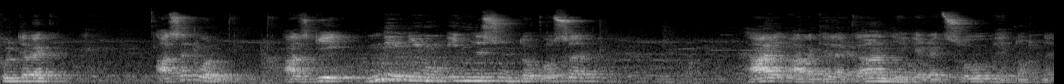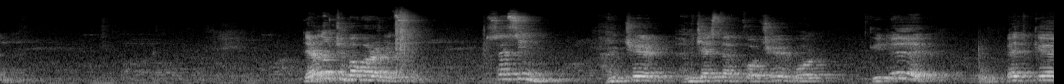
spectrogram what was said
թույլ տվեք ասել, որ ազգի մինիմում 90%-ը հայ առաքելական եկեղեցու հետնորդներն են։ Դերնով չբավարարեցին։ Սեսին հնչեր, հնչեստեր կոչեր, որ գիտեք, պետք է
